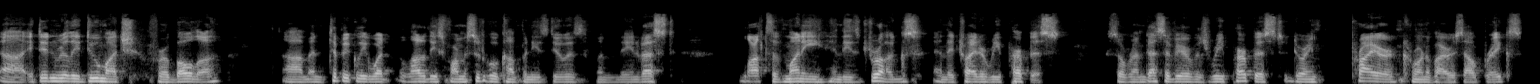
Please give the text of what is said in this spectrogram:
Uh, it didn't really do much for Ebola. Um, and typically, what a lot of these pharmaceutical companies do is when they invest lots of money in these drugs and they try to repurpose. So remdesivir was repurposed during prior coronavirus outbreaks,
